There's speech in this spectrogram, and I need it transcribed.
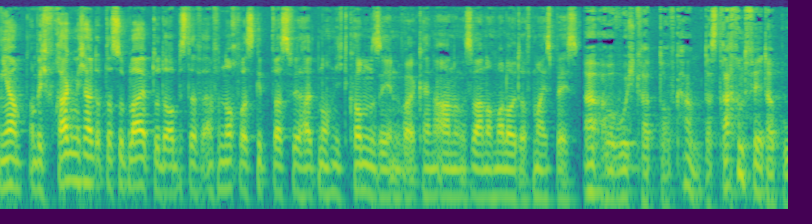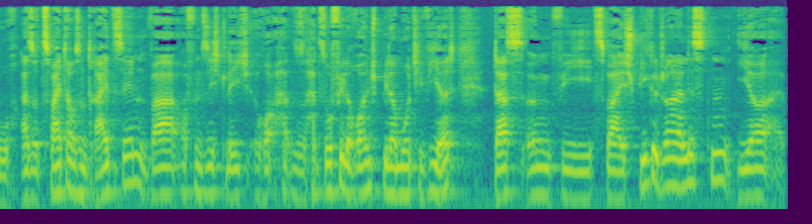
Ja, aber ich frage mich halt, ob das so bleibt oder ob es da einfach noch was gibt, was wir halt noch nicht kommen sehen, weil keine Ahnung, es waren noch mal Leute auf MySpace. Ah, aber wo ich gerade drauf kam, das Drachenväterbuch, also 2013 war offensichtlich, hat so viele Rollenspieler motiviert, dass irgendwie zwei Spiegeljournalisten ihr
